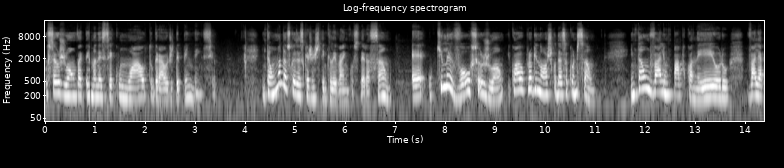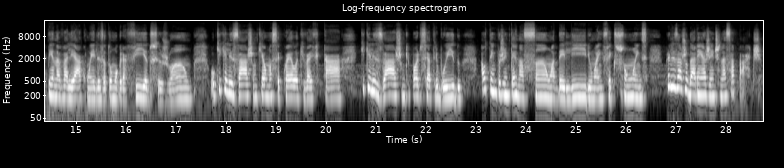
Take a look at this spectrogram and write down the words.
o seu João vai permanecer com um alto grau de dependência. Então, uma das coisas que a gente tem que levar em consideração é o que levou o seu João e qual é o prognóstico dessa condição. Então, vale um papo com a neuro, vale a pena avaliar com eles a tomografia do seu João, o que, que eles acham que é uma sequela que vai ficar, o que, que eles acham que pode ser atribuído ao tempo de internação, a delírio, a infecções, para eles ajudarem a gente nessa parte.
